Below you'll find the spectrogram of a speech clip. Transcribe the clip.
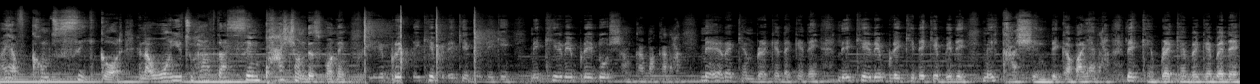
I have come to seek God, and I want you to have that same passion this morning. Mekere bredo shankabakara, mere kembrekedekede, lekere brekedekebede, mekashin dekabayada, lekebrekebekebede,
